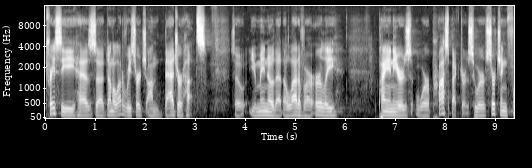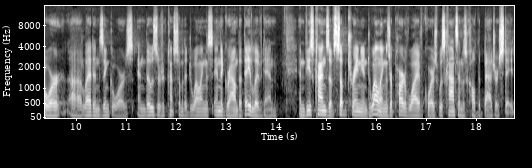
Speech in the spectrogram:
Tracy has uh, done a lot of research on badger huts. So you may know that a lot of our early pioneers were prospectors who were searching for uh, lead and zinc ores, and those are some of the dwellings in the ground that they lived in. And these kinds of subterranean dwellings are part of why, of course, Wisconsin is called the Badger State.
